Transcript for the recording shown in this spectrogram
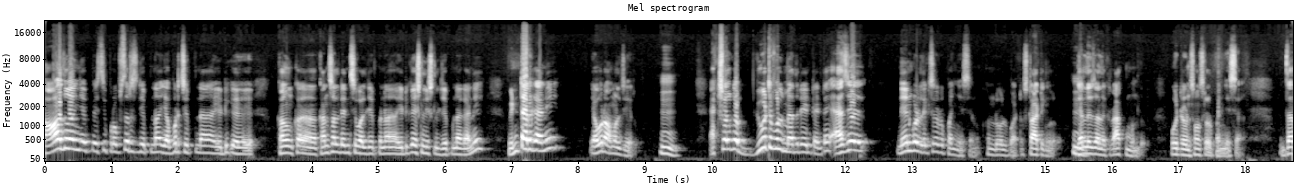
కాదు అని చెప్పేసి ప్రొఫెసర్స్ చెప్పినా ఎవరు చెప్పినా ఎడ్యుకే కన్సల్టెన్సీ వాళ్ళు చెప్పినా ఎడ్యుకేషనలిస్టులు చెప్పినా కానీ వింటారు కానీ ఎవరు అమలు చేయరు. యాక్చువల్గా బ్యూటిఫుల్ మెథడ్ ఏంటంటే యాజ్ ఏ నేను కూడా లెక్చరర్గా పనిచేశాను కొన్ని రోజుల పాటు స్టార్టింగ్లో. జర్నలిజానికి రాకముందు. ఒకటి రెండు సంవత్సరాలు పనిచేశాను. ద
